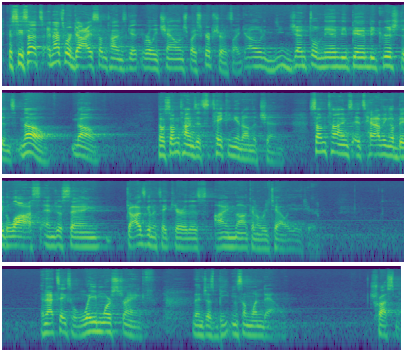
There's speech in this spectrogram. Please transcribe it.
Because see, that's, and that's where guys sometimes get really challenged by Scripture. It's like, you know, you gentle, namby-pamby Christians. No, no. No, sometimes it's taking it on the chin. Sometimes it's having a big loss and just saying, God's going to take care of this. I'm not going to retaliate here. And that takes way more strength than just beating someone down. Trust me.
